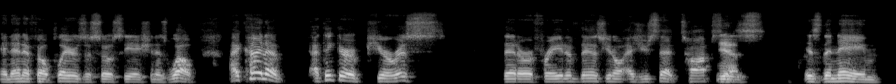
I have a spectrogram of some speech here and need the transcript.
and NFL Players Association as well. I kind of, I think there are purists that are afraid of this. You know, as you said, Topps Yeah. is is the name.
